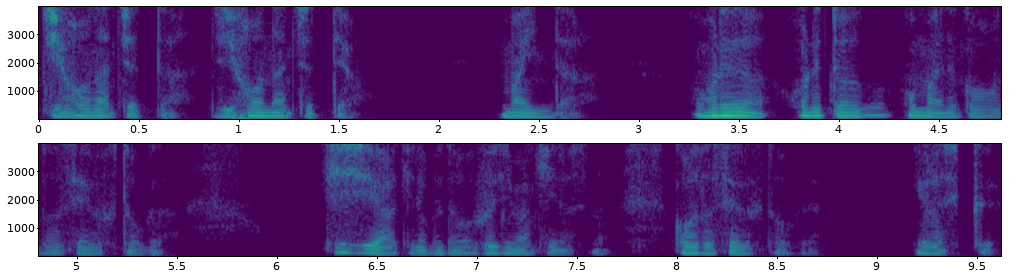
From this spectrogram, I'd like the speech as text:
時報になっちゃった。時報になっちゃったよ。まあいいんだ。俺が、俺とお前の合同セルフトークだ。岸谷明信と藤巻宏の合同セルフトークだ。よろしく。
